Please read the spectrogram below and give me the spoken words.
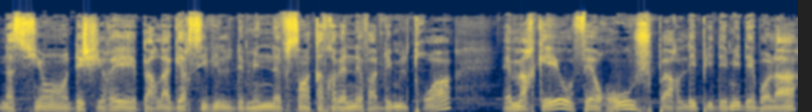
Nation déchirée par la guerre civile de 1989 à 2003 est marquée au fer rouge par l'épidémie d'Ebola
